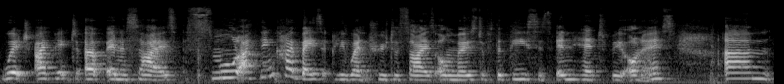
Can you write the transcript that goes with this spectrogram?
which I picked up in a size small. I think I basically went true to size on most of the pieces in here to be honest. Um,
